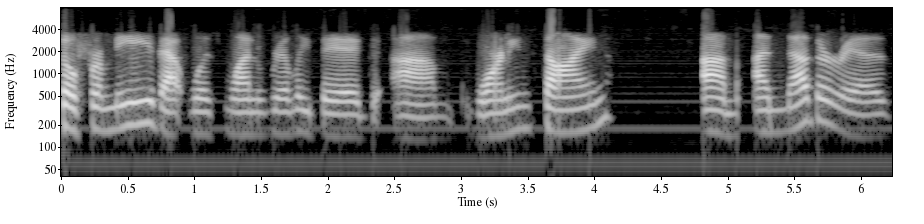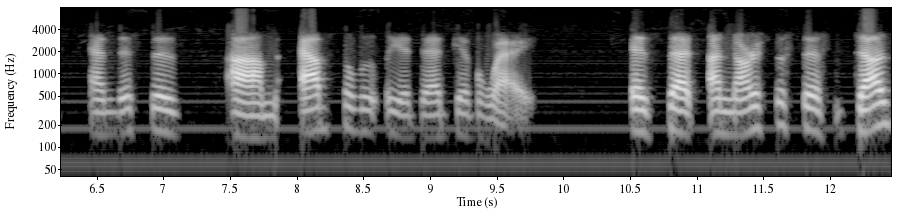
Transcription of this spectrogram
So for me, that was one really big um, warning sign. Um, another is, and this is um, absolutely a dead giveaway, is that a narcissist does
